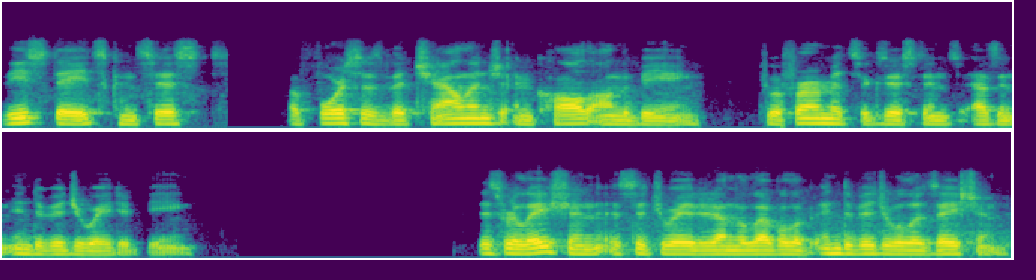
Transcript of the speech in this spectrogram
These states consist of forces that challenge and call on the being to affirm its existence as an individuated being. This relation is situated on the level of individualization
